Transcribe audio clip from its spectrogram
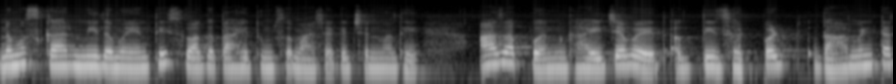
नमस्कार मी दमयंती. स्वागत आहे तुमचं माझ्या किचनमध्ये आज आपण घाईच्या वेळेत अगदी झटपट दहा मिनटात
